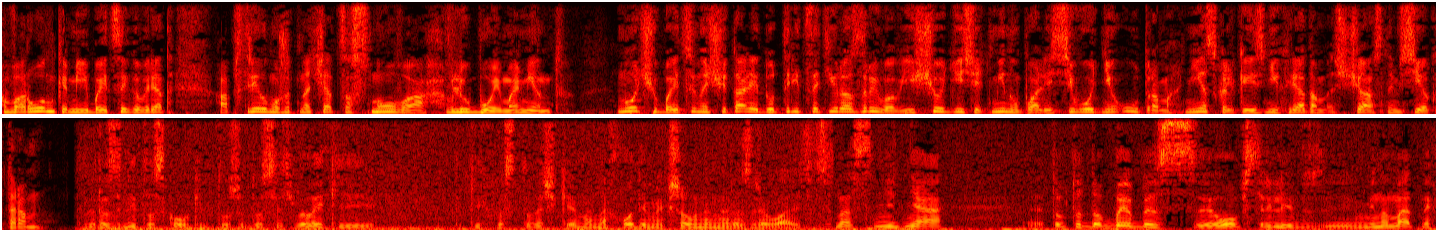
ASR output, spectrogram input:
воронками. И бойцы говорят, обстрел может начаться снова в любой момент. Ночью бойцы насчитали до 30 разрывов. Еще 10 мин упали сегодня утром. Несколько из них рядом с частным сектором. Розліт осколків теж досить великий. І такі хвостовички ми знаходимо, якщо вони не розриваються. У нас ні дня, тобто доби без обстрілів мінометних.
